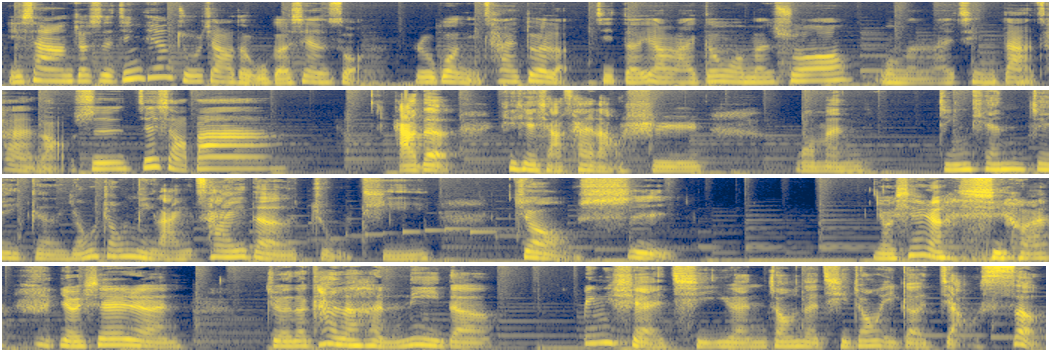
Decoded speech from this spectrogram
以上就是今天主角的五个线索。如果你猜对了，记得要来跟我们说哦。我们来请大蔡老师揭晓吧。好的，谢谢小蔡老师。我们。今天这个有种你来猜的主题，就是有些人很喜欢，有些人觉得看了很腻的《冰雪奇缘》中的其中一个角色，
